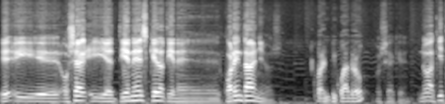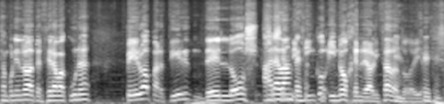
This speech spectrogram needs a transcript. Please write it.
ya. Y, y, eh, o sea, y eh, tienes, ¿qué edad tienes? 40 años. 44. O sea que. No, aquí están poniendo la tercera vacuna, pero a partir de los Ahora va a empezar. 65 y no generalizada Sí, todavía. sí, sí.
